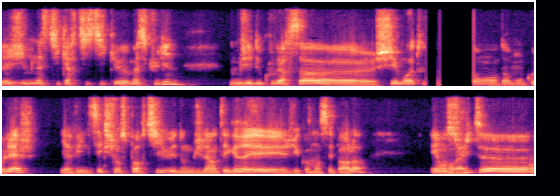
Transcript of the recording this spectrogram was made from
la gymnastique artistique masculine. Donc j'ai découvert ça euh, chez moi tout dans, dans mon collège. Il y avait une section sportive et donc je l'ai intégré et j'ai commencé par là. Et ensuite, euh,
